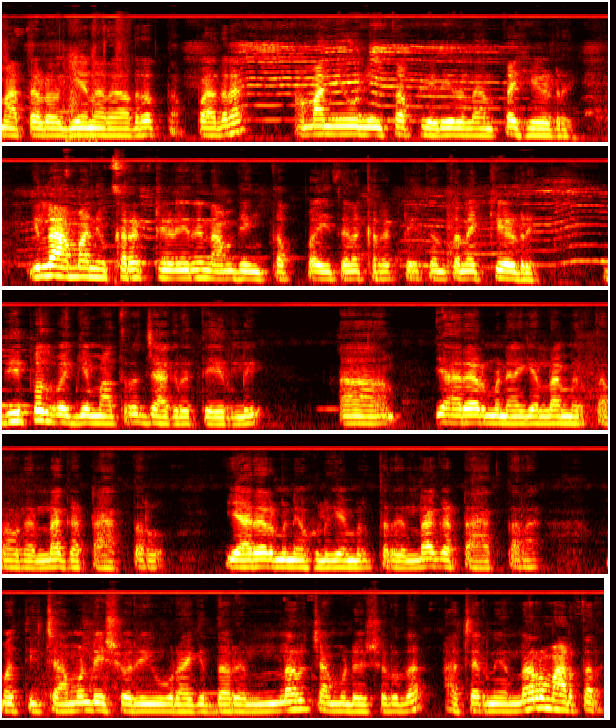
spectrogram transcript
ಮಾತಾಡೋಗಿ ಏನಾರ ಆದ್ರೆ ತಪ್ಪಾದ್ರೆ, ಅಮ್ಮ, ನೀವು ನೀವು ತಪ್ಪು ಹೇಳಿರಲ್ಲ ಅಂತ ಹೇಳ್ರಿ. ಇಲ್ಲ, ಅಮ್ಮ, ನೀವು ಕರೆಕ್ಟ್ ಹೇಳಿರಿ, ನಮ್ದು ಹಿಂಗೆ ತಪ್ಪು ಐತೆನ ಕರೆಕ್ಟ್ ಐತೆ ಅಂತಲೇ ಕೇಳ್ರಿ. ದೀಪದ ಬಗ್ಗೆ ಮಾತ್ರ ಜಾಗ್ರತೆ ಇರಲಿ. ಯಾರ್ಯಾರ ಮನ್ಯಾಗ ಎಲ್ಲ ಇರ್ತಾರೆ, ಅವರೆಲ್ಲ ಗಟ್ಟ ಹಾಕ್ತಾರೋ. ಯಾರ್ಯಾರ ಮನೆ ಹುಲಿಗೆ ಇರ್ತಾರೆ ಎಲ್ಲ ಗಟ್ಟ ಹಾಕ್ತಾರೆ. ಮತ್ತು ಈ ಚಾಮುಂಡೇಶ್ವರಿ ಊರಾಗಿದ್ದವ್ರು ಎಲ್ಲರೂ ಚಾಮುಂಡೇಶ್ವರದ ಆಚರಣೆ ಎಲ್ಲರೂ ಮಾಡ್ತಾರೆ.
